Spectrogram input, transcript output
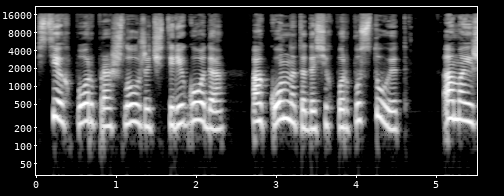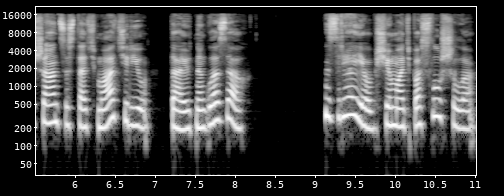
С тех пор прошло уже четыре года, а комната до сих пор пустует, а мои шансы стать матерью тают на глазах. Зря я вообще мать послушала.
